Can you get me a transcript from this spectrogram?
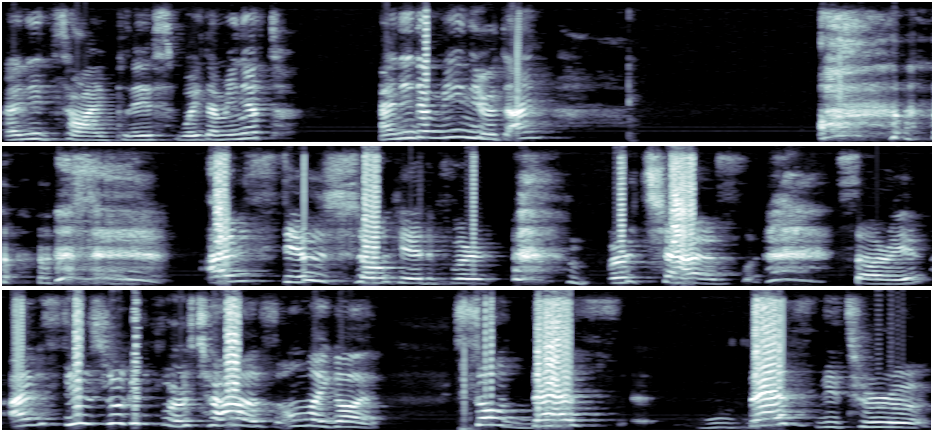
I need time, please. Wait a minute. I need a minute. I'm I'm still shocked for for Charles. Sorry. I'm still shocked for Charles. Oh my god. So that's that's the true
